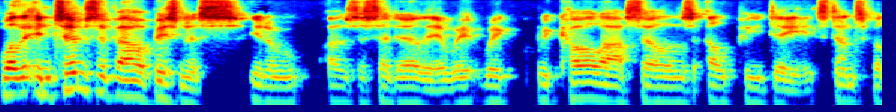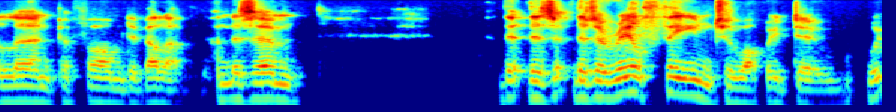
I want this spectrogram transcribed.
well, in terms of our business, you know, as I said earlier, we, we, we call ourselves LPD. It stands for Learn, Perform, Develop. And there's um, there's a, there's a real theme to what we do. We,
